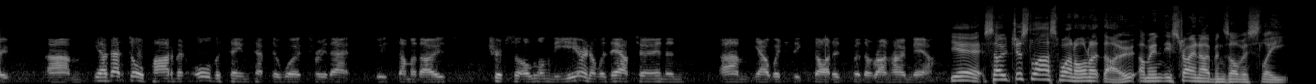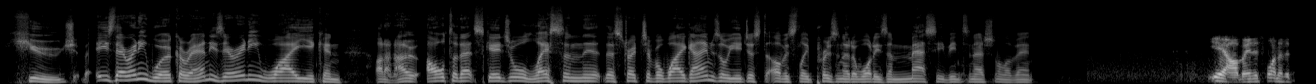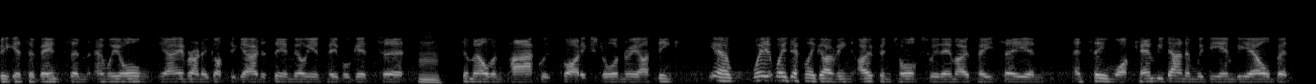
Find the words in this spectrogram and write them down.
um, you know, that's all part of it. All the teams have to work through that with some of those trips along the year, and it was our turn, and um, yeah, we're just excited for the run home now. Yeah. So just last one on it though. I mean, the Australian Open's obviously huge. Is there any workaround? Is there any way you can, I don't know, alter that schedule, lessen the, the stretch of away games, or you just obviously prisoner to what is a massive international event? Yeah, I mean it's one of the biggest events, and, and we all, you know, everyone who got to go to see a million people get to mm. to Melbourne Park was quite extraordinary. I think, you know, we're, we're definitely going open talks with MOPT and and seeing what can be done and with the NBL. But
